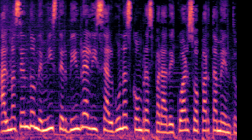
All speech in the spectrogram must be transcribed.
Almacén donde Mr. Bean realiza algunas compras para adecuar su apartamento.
